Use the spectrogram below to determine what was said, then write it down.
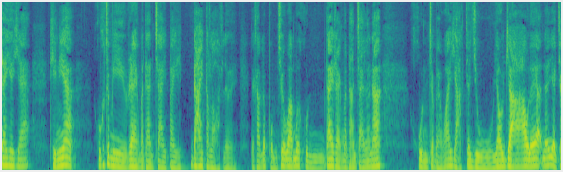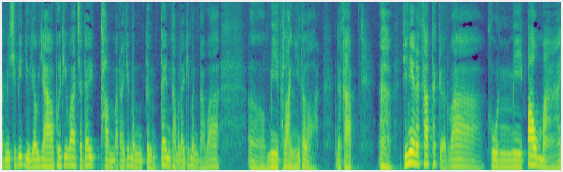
ได้เยอะแยะ ทีเนี้ยคุณก็จะมีแรงบันดาลใจไปได้ตลอดเลย นะครับแล้วผมเชื่อว่าเมื่อคุณได้แรงบันดาลใจแล้วนะ คุณจะแบบว่าอยากจะอยู่ยาวๆเลยนะอยากจะมีชีวิตอยู่ยาวๆ เพื่อที่ว่าจะได้ทำอะไรที่มันตื่นเต้นทำอะไรที่มันแบบว่ามีพลังอย่างนี้ตลอดนะครับทีนี้นะครับถ้าเกิดว่าคุณมีเป้าหมาย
